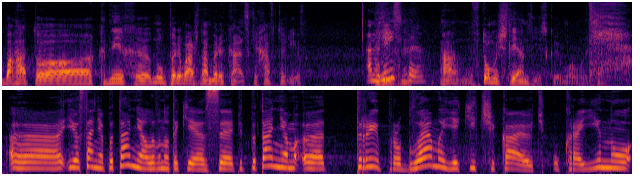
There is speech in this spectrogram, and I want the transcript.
багато книг, ну переважно американських авторів. Англійською? А, в тому числі англійською мовою. так. Е, і останнє питання, але воно таке з підпитанням. Е, три проблеми, які чекають Україну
